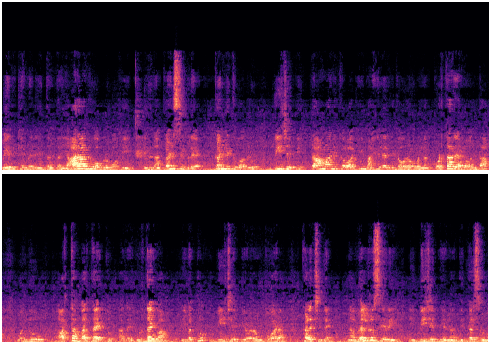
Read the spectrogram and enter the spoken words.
ವೇದಿಕೆ ಮೇಲೆ ಇದ್ದಂತ ಯಾರಾದ್ರೂ ಒಬ್ರು ಹೋಗಿ ಇದನ್ನ ಖಂಡಿಸಿದ್ರೆ ಖಂಡಿತವಾಗ್ಲೂ ಬಿಜೆಪಿ ಪ್ರಾಮಾಣಿಕವಾಗಿ ಮಹಿಳೆಯರಿಗೆ ಗೌರವವನ್ನ ಕೊಡ್ತಾರೆ ಅನ್ನುವಂತ ಒಂದು ಅರ್ಥ ಬರ್ತಾ ಇತ್ತು. ಆದ್ರೆ ದುರ್ದೈವ ಇವತ್ತು ಬಿಜೆಪಿಯವರ ಮುಖವಾಡ ಕಳಚಿದೆ. ನಾವೆಲ್ಲರೂ ಸೇರಿ ಈ ಬಿಜೆಪಿಯನ್ನ ಧಿಕ್ಕರಿಸೋಣ.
